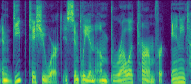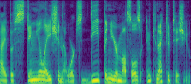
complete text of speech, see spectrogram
And deep tissue work is simply an umbrella term for any type of stimulation that works deep into your muscles and connective tissue.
